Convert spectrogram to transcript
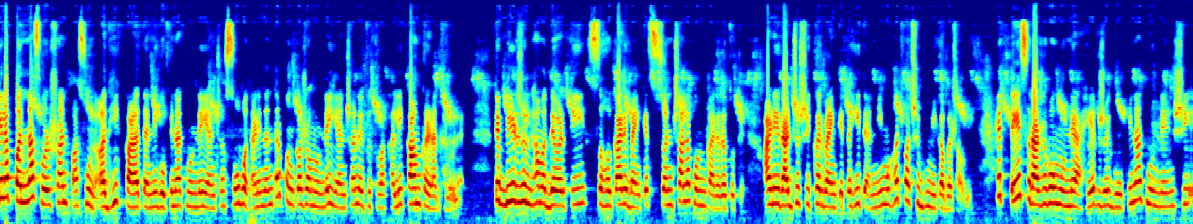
गेल्या पन्नास वर्षांपासून अधिक काळ त्यांनी गोपीनाथ मुंडे यांच्या सोबत आणि नंतर पंकजा मुंडे यांच्या नेतृत्वाखाली काम करण्यात घालवलं आहे ते बीड जिल्हा मध्यवर्ती सहकारी बँकेत संचालक म्हणून कार्यरत होते आणि राज्य शिखर बँकेतही त्यांनी महत्वाची भूमिका बजावली. हे तेच राजाभाऊ मुंडे आहेत जे गोपीनाथ मुंडेंशी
